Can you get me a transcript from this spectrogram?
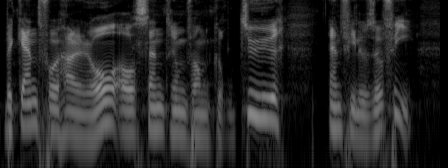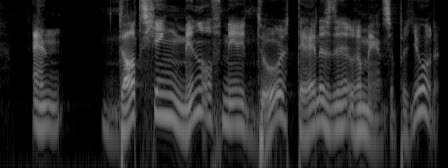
bekend voor haar rol als centrum van cultuur en filosofie. En dat ging min of meer door tijdens de Romeinse periode.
